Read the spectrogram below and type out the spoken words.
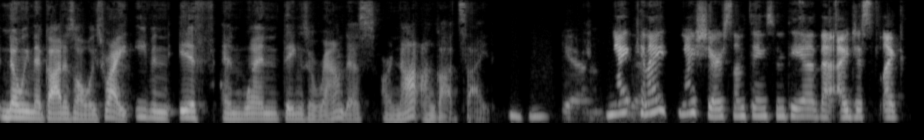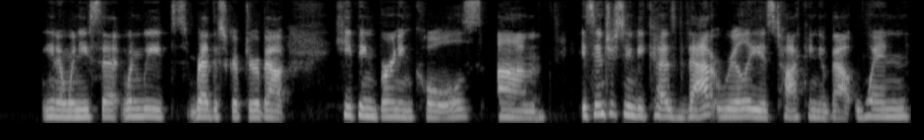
knowing that God is always right, even if and when things around us are not on God's side. Mm-hmm. Yeah. Can I, yeah. can I can I share something, Cynthia, that I just like, you know, when you said when we read the scripture about heaping burning coals, um, it's interesting because that really is talking about when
